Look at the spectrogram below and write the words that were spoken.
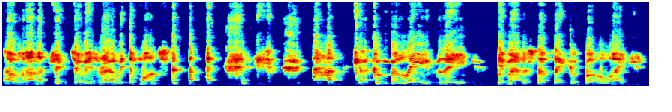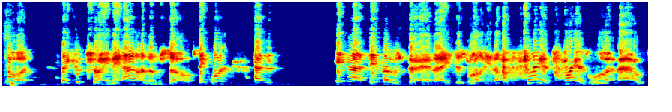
I was on a trip to Israel with them once. I couldn't believe the the amount of stuff they could put away, but they could train it out of themselves. It was and in that in those day and age as well, you know, players players weren't out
